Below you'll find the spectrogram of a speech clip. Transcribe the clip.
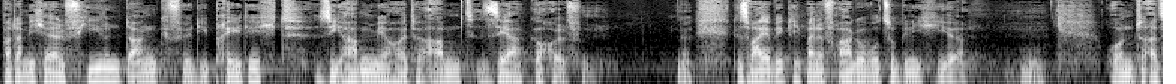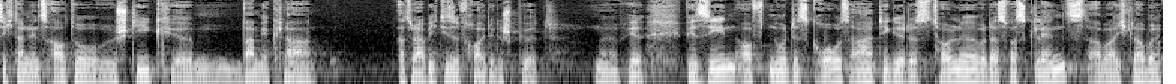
Pater Michael, vielen Dank für die Predigt. Sie haben mir heute Abend sehr geholfen. Das war ja wirklich meine Frage, wozu bin ich hier? Und als ich dann ins Auto stieg, ähm, war mir klar, also da habe ich diese Freude gespürt. Wir, wir sehen oft nur das Großartige, das Tolle das, was glänzt, aber ich glaube,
